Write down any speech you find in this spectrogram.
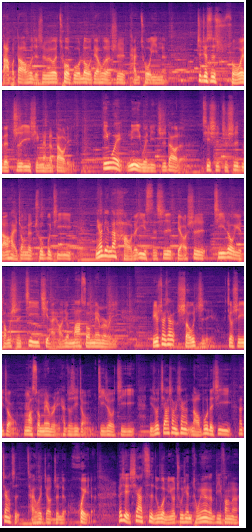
达不到，或者是会错过漏掉，或者是弹错音了。这就是所谓的知易行难的道理，因为你以为你知道了，其实只是脑海中的初步记忆。你要练得好的意思是表示肌肉也同时记忆起来，哈，就 muscle memory。比如说像手指就是一种 muscle memory，它就是一种肌肉记忆。你说加上像脑部的记忆，那这样子才会叫真的会了。而且下次如果你又出现同样的地方呢，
